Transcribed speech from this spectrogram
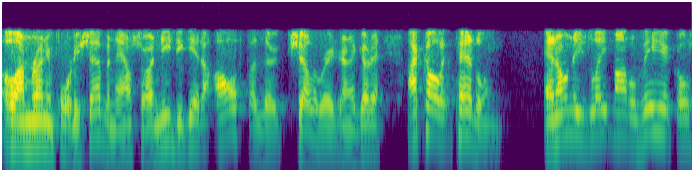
Oh, I'm running 47 now, so I need to get off of the accelerator and I go to, I call it pedaling. And on these late model vehicles,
